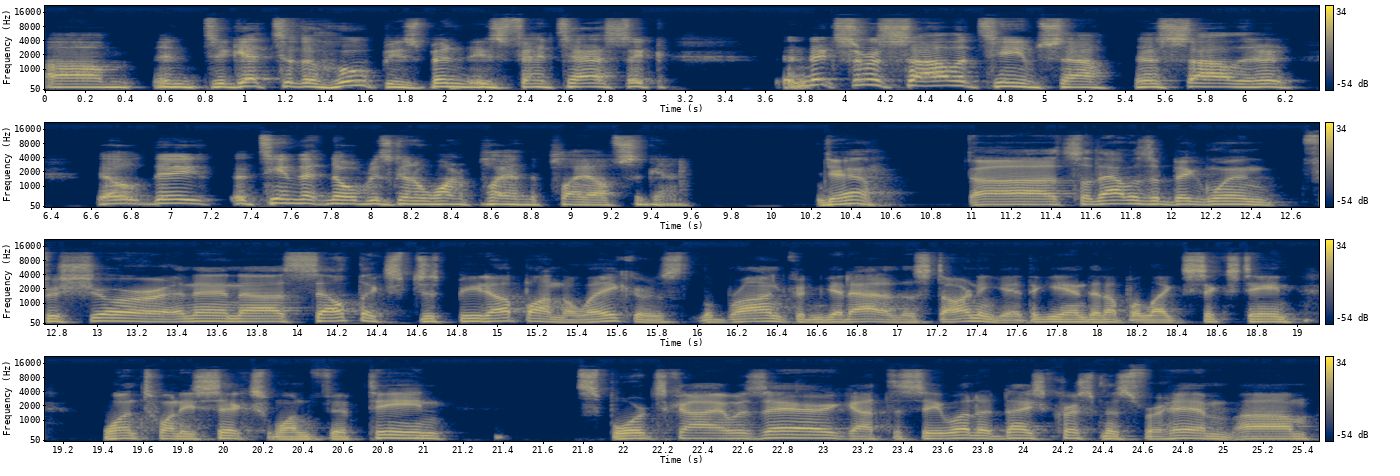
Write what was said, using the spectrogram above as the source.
Um, and to get to the hoop, he's been he's fantastic. The Knicks are a solid team, Sal. They're solid. They're they'll, they a team that nobody's going to want to play in the playoffs again. Yeah. Uh, so that was a big win for sure. And then uh, Celtics just beat up on the Lakers. LeBron couldn't get out of the starting gate. I think he ended up with like 16, 126, 115. Sports guy was there. He got to see what a nice Christmas for him. Um,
